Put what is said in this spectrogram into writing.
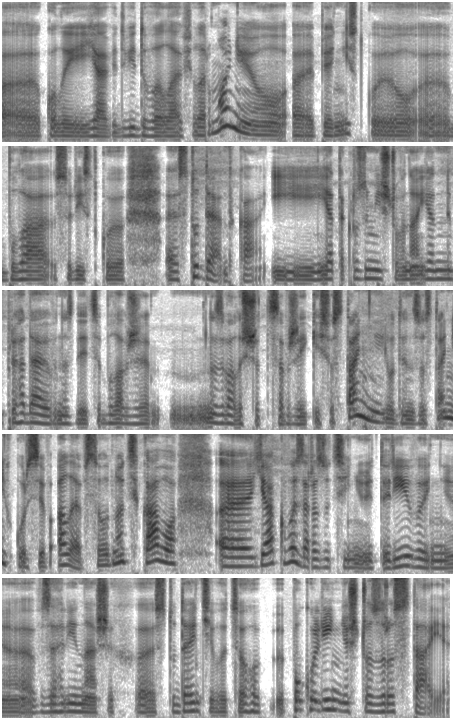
е, коли я відвідувала філармонію, е, піаністкою е, була солісткою е, студентка. І я так розумію, що вона, я не пригадаю, вона здається, була вже називали, що це вже якийсь останній, один з останніх курсів, але все одно цікаво, е, як ви зараз оцінюєте рівень е, взагалі наших е, студентів цього покоління, що зростає.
